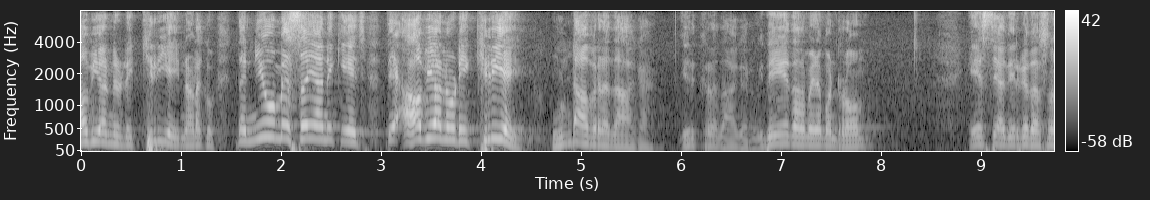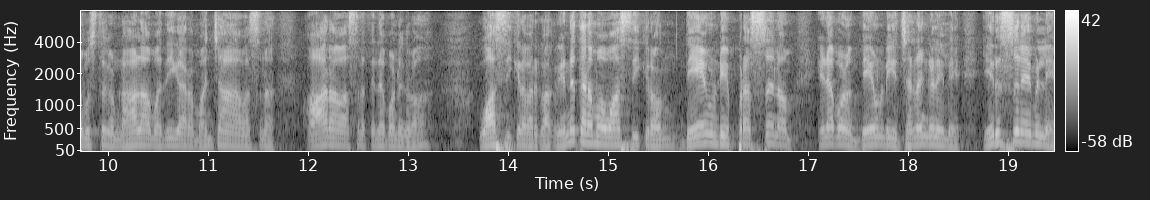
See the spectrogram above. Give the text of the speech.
ஆவியானவருடைய கிரியை நடக்கும். த நியூ மெசையானிக் ஏஜ் தே ஆவியானுடைய கிரியை உண்டாகிறதாக இருக்கிறதாக இருக்கும். இதே தான் நம்ம என்ன பண்ணுறோம் ஏசியா தீர்க்கதர்சன புஸ்தகம் நாலாம் அதிகாரம் அஞ்சாம் வசனம் ஆறாம் வசனத்தை என்ன பண்ணுகிறோம்? வாசிக்கிறவர்களாக என்னத்தை நம்ம வாசிக்கிறோம்? தேவனுடைய பிரசனம் என்ன பண்ணும்? தேவனுடைய ஜனங்களிலே எருசலேமிலே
